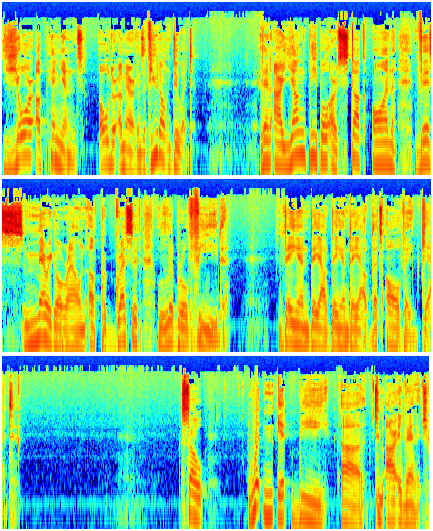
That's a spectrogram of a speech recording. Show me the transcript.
your opinions, older Americans, if you don't do it, then our young people are stuck on this merry-go-round of progressive liberal feed. day in, day out, day in, day out. That's all they get. So, wouldn't it be uh, to our advantage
